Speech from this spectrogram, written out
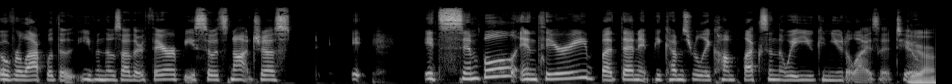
overlap with the, even those other therapies. So it's not just it, it's simple in theory, but then it becomes really complex in the way you can utilize it too. Yeah.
